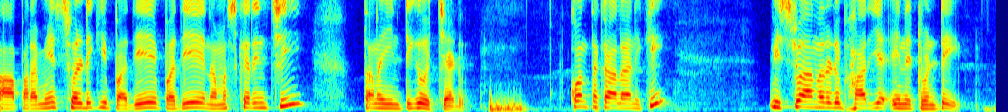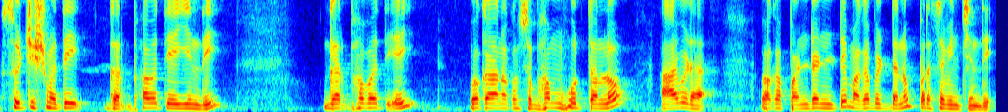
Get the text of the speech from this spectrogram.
ఆ పరమేశ్వరుడికి పదే పదే నమస్కరించి తన ఇంటికి వచ్చాడు. కొంతకాలానికి విశ్వానరుడి భార్య అయినటువంటి సుచిష్మతి గర్భవతి అయ్యింది. గర్భవతి అయి ఒకనొక శుభముహూర్తంలో ఆవిడ ఒక పండంటి మగబిడ్డను ప్రసవించింది.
